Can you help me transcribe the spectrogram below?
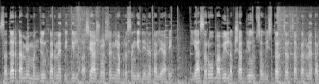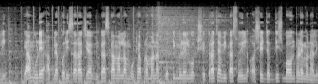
सदर कामे मंजूर करण्यात येतील असे आश्वासन याप्रसंगी देण्यात आले आहे. या सर्व बाबी लक्षात घेऊन सविस्तर चर्चा करण्यात आली. त्यामुळे आपल्या परिसराच्या विकास कामाला मोठ्या प्रमाणात गती मिळेल व क्षेत्राचा विकास होईल असे जगदीश बावनथडे म्हणाले.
